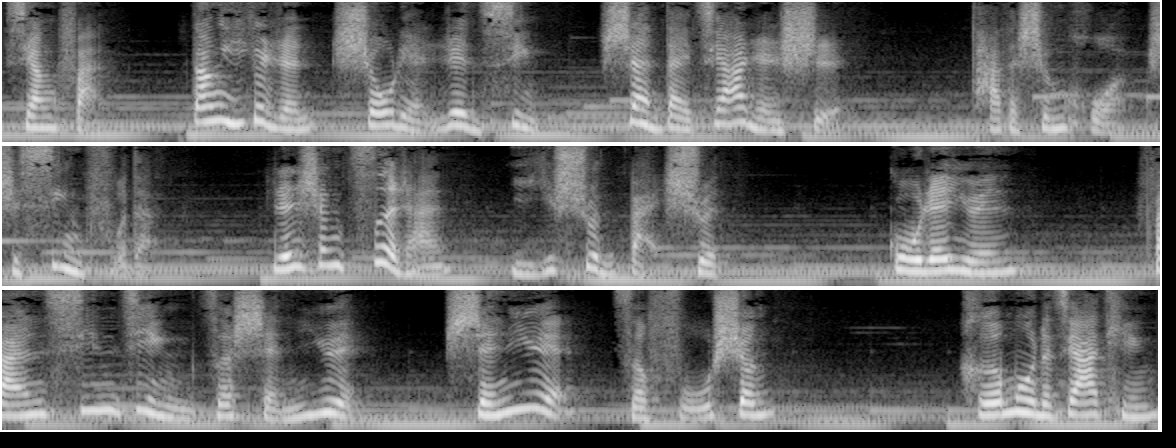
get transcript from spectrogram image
相反，当一个人收敛任性、善待家人时，他的生活是幸福的，人生自然一顺百顺。古人云：“凡心静则神悦，神悦则福生。”和睦的家庭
